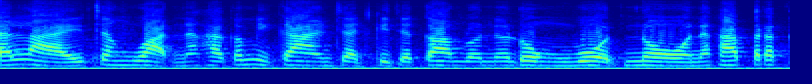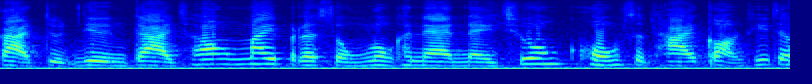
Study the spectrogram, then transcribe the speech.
และหลายจังหวัดนะคะก็มีการจัดกิจกรรมรณรงค์โหวตโนนะคะประกาศจุดยืนการช่องไม่ประสงค์ลงคะแนนในช่วงโค้งสุดท้ายก่อนที่จะ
